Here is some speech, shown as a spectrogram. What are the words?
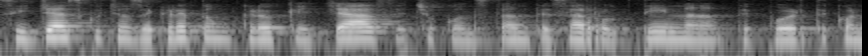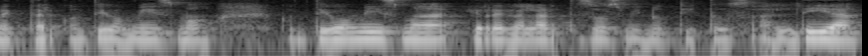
si ya escuchas Decretum, creo que ya has hecho constante esa rutina de poderte conectar contigo mismo, contigo misma y regalarte esos minutitos al día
